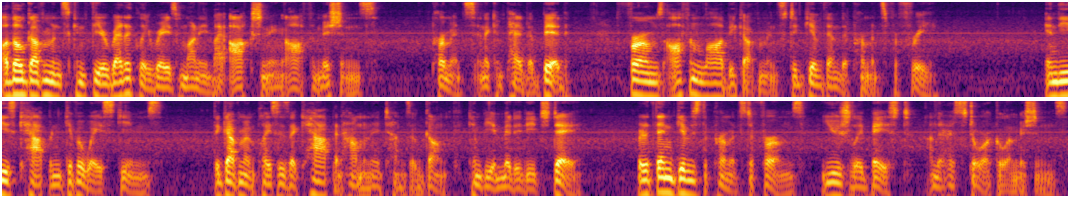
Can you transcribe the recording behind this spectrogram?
Although governments can theoretically raise money by auctioning off emissions permits in a competitive bid, firms often lobby governments to give them the permits for free. In these cap and giveaway schemes, the government places a cap on how many tons of gunk can be emitted each day but it then gives the permits to firms, usually based on their historical emissions.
